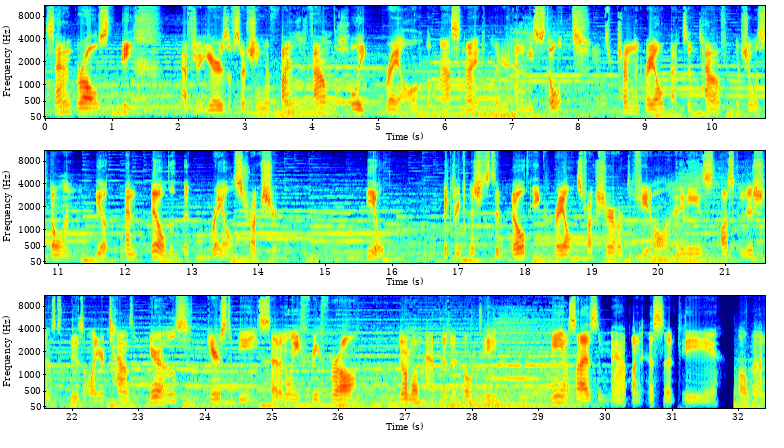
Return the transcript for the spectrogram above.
Sangraal's thief. After years of searching, finally found the Holy Grail, but last night one of your enemies stole it. You must return the Grail back to the town from which it was stolen and build the Grail structure. Heal. Victory conditions to build a Grail structure or defeat all enemies. Loss conditions to lose all your towns and heroes. Appears to be a seven-way free-for-all. Normal map difficulty. Medium-sized map on SOD. Well then.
